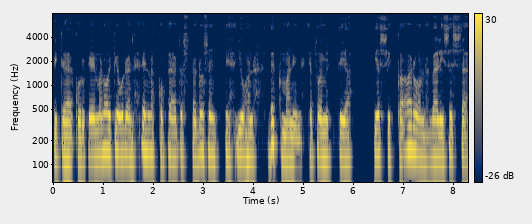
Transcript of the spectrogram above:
pitää korkeimman oikeuden ennakkopäätöstä dosentti Johan Beckmanin ja toimittaja Jessica Aron välisessä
